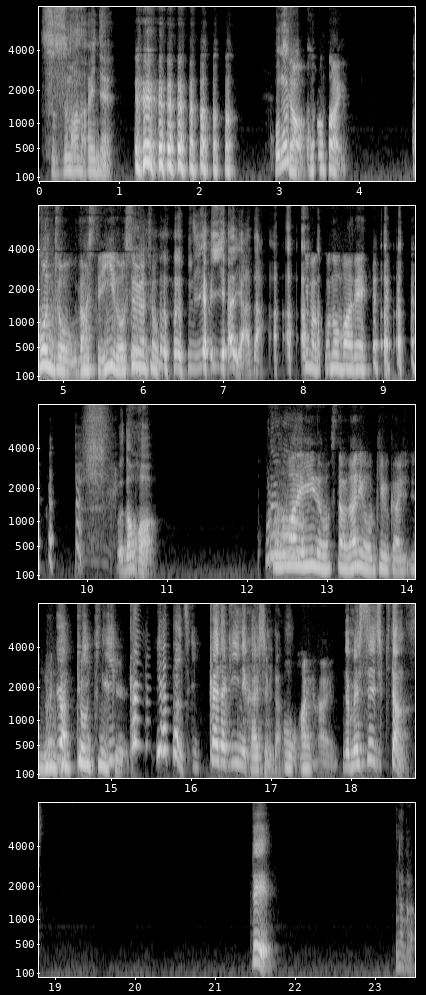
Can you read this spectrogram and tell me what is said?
進まないね。うん。このじゃあ、この際、根性を出していいの？押してみましょう。いやいや、やだ。今、この場で、なんか、これこの場は、いでいいの押したら何が起きるか、実や、況一回だ。けやったんです。一回だけいいね返してみたんです。おはいはい。で、メッセージ来たんです。で、なんか、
